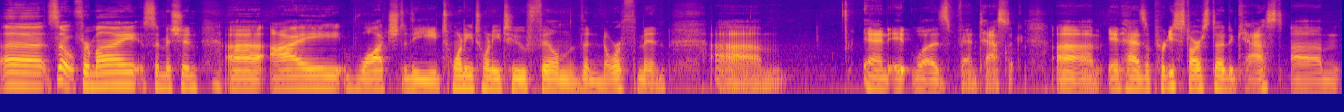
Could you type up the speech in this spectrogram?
Uh, so for my submission, uh, I watched the 2022 film The Northman. Um, and it was fantastic. Um, it has a pretty star-studded cast. Um,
